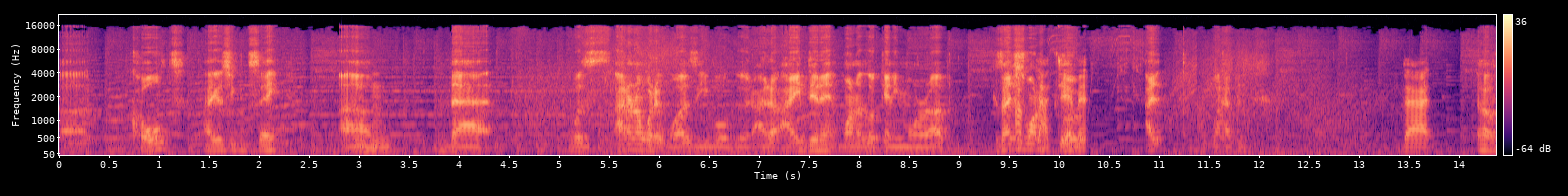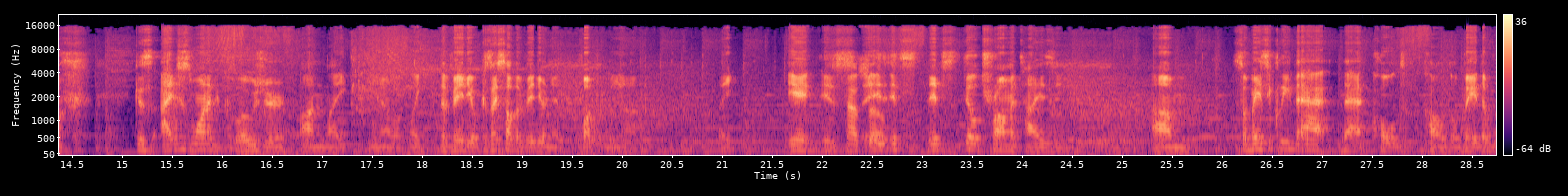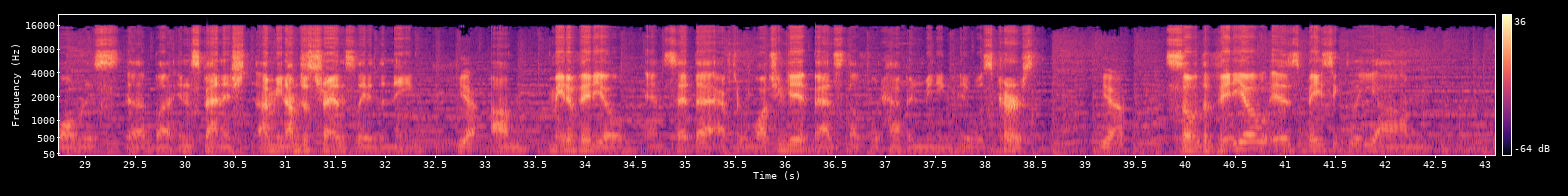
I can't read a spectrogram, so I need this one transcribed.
Uh, cult, I guess you could say, um... that was I don't know what it was, evil, good. I, I didn't want to look any more up because I just Oh, want God to. damn it. I what happened? That Oh, because I just wanted closure on like you know like the video because I saw the video and it fucked me up. Like, it is so? it, it's it's still traumatizing. Um, so basically, that that cult called Obey the Walrus, uh, but in Spanish. I mean, I'm just translated the name. Yeah. Um, made a video and said that after watching it, bad stuff would happen, meaning it was cursed. Yeah. So the video is basically um,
